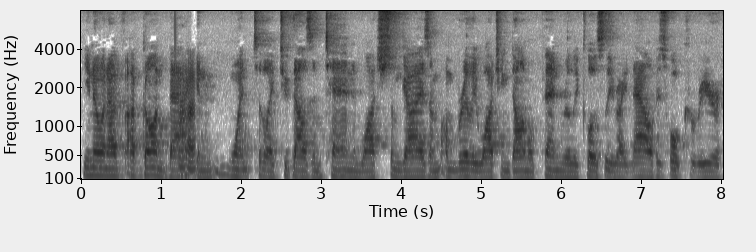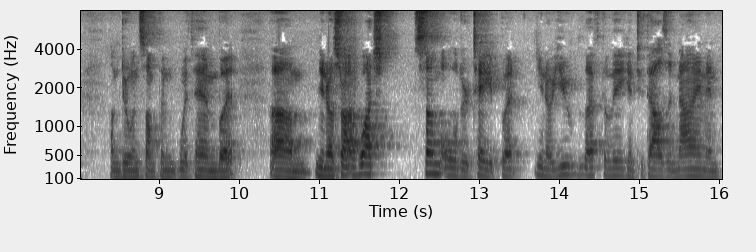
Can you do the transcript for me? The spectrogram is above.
You know, and I've I've gone back uh-huh. and went to like 2010 and watched some guys. I'm I'm really watching Donald Penn really closely right now. His whole career, I'm doing something with him. But um, you know, so I've watched some older tape. But you know, you left the league in 2009, and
